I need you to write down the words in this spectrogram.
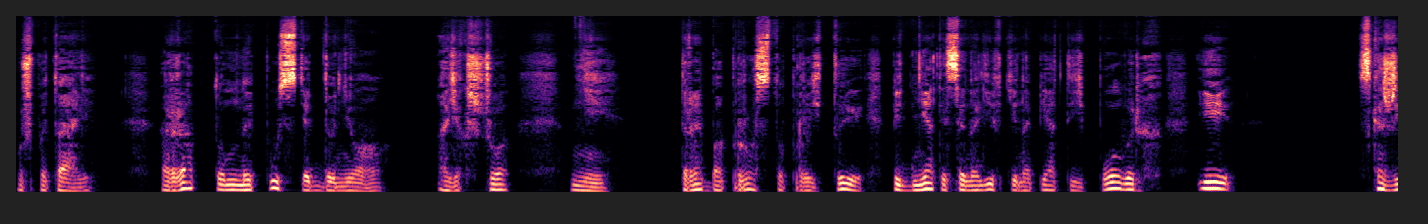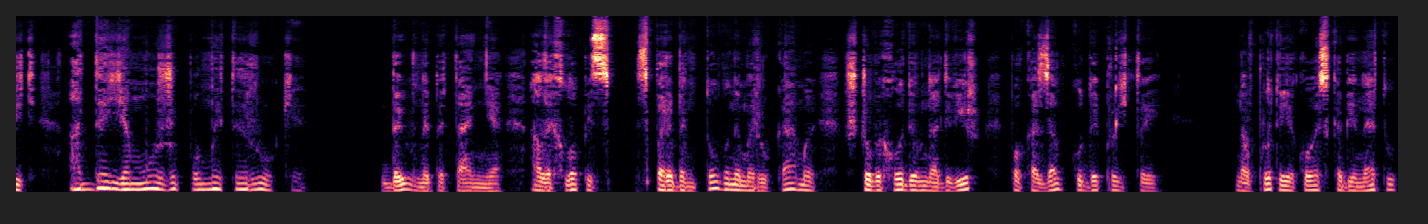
у шпиталі. Раптом не пустять до нього. А якщо ні, треба просто пройти, піднятися на ліфті на п'ятий поверх і. Скажіть, а де я можу помити руки? Дивне питання, але хлопець з перебинтованими руками, що виходив на двір, показав, куди пройти. Навпроти якогось кабінету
